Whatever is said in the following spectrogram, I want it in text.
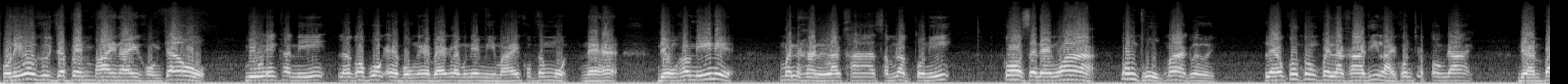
ตัวนี้ก็คือจะเป็นภายในของเจ้า มิวเอ็กคันนี้แล้วก็พวกแอร์บงแอร์แบ็กอะไรพวกนี้มีไม้ครบทั้งหมดนะฮะ เดี๋ยวคราวนี้เนี่ยมันหันราคาสำหรับตัวนี้ ก็แสดงว่าต้องถูกมากเลย แล้วก็ต้องเป็นราคาที่หลายคนจับต้องได้ เดี๋ยวไป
